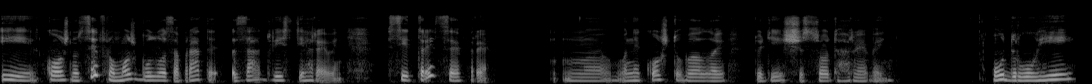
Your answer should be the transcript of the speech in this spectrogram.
І кожну цифру можна було забрати за 200 гривень. Всі три цифри вони коштували тоді 600 гривень. У другій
